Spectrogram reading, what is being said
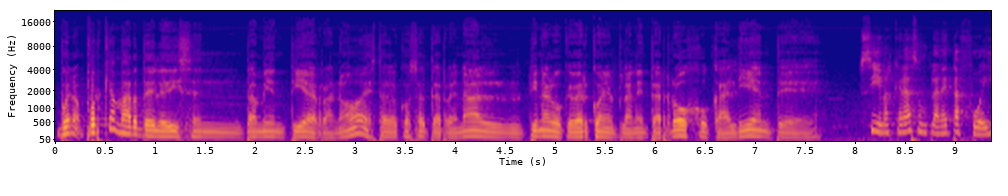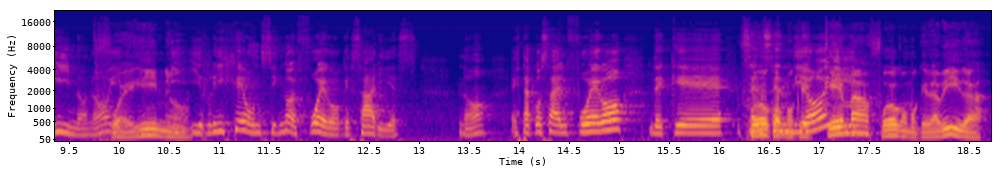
Bueno, ¿por qué a Marte le dicen también tierra, no? Esta cosa terrenal tiene algo que ver con el planeta rojo, caliente. Sí, más que nada es un planeta fueguino, ¿no? Fueguino. Y, y rige un signo de fuego, que es Aries, ¿no? Esta cosa del fuego, de que Fuego se como que encendió y... quema, fuego como que da vida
